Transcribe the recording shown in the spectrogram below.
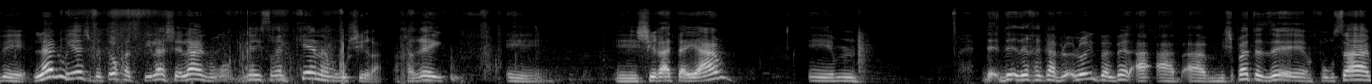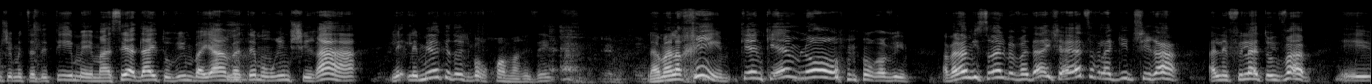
ולנו יש בתוך התפילה שלנו, בני ישראל כן אמרו שירה, אחרי אה, אה, שירת הים. אה, דרך אגב, לא, לא להתבלבל, המשפט הזה המפורסם שמצטטים מעשי ידיי טובים בים ואתם אומרים שירה, למי הקדוש ברוך הוא אמר את זה? למלאכים, כן, כי הם לא מעורבים. אבל עם ישראל בוודאי שהיה צריך להגיד שירה על נפילת אויביו. אה,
